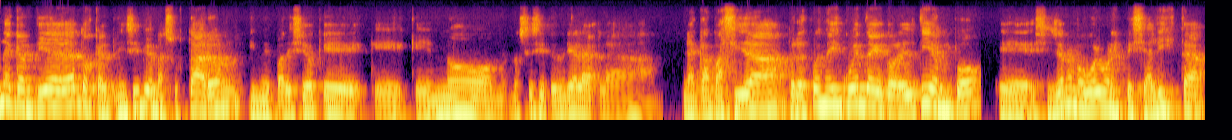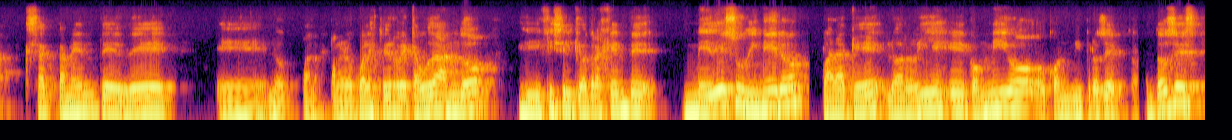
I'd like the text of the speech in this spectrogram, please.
una cantidad de datos que al principio me asustaron y me pareció que, no, no, sé si tendría la, capacidad, pero después me di cuenta que con el tiempo, eh, si yo no me vuelvo un especialista exactamente de eh, lo, para, para, lo cual estoy recaudando, es difícil que otra gente me dé su dinero para que lo arriesgue conmigo o con mi proyecto. Entonces,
